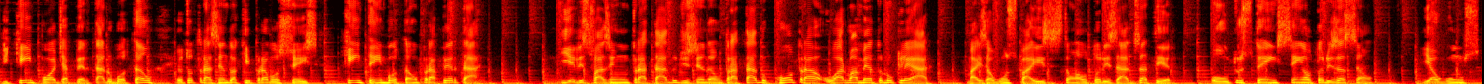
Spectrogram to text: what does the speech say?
de quem pode apertar o botão. Eu estou trazendo aqui para vocês quem tem botão para apertar. E eles fazem um tratado dizendo é um tratado contra o armamento nuclear, mas alguns países estão autorizados a ter, outros têm sem autorização. E alguns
